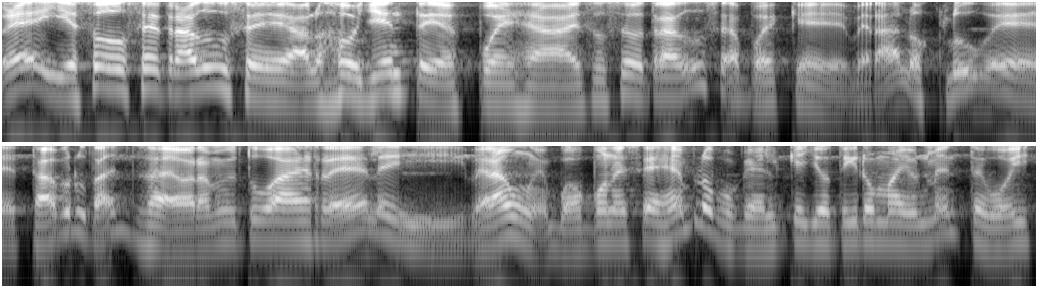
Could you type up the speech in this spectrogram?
eh, y, eso se traduce a los oyentes, pues a eso se traduce a pues que, verá, los clubes está brutal. O sea, ahora mismo tú a RL y, verá, voy a poner ese ejemplo porque es el que yo tiro mayormente, voy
